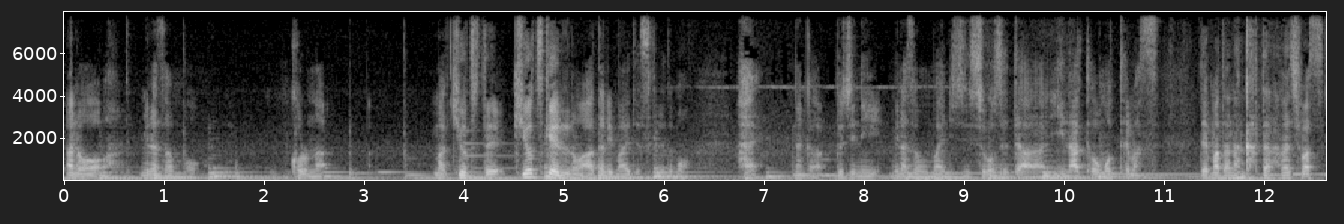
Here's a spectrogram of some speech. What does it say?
あの皆さんもコロナまあ気をつけ気をつけるのは当たり前ですけれどもはい。なんか無事に皆さんも毎日過ごせたらいいなと思ってます。でまた何かあったら話します。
